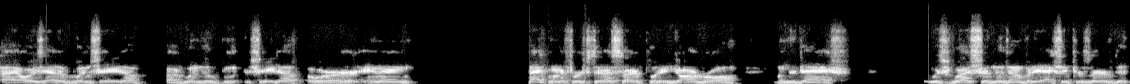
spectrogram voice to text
I always had a wind shade up, a window shade up, or in a back when I first did, I started putting Armor on the dash, which I shouldn't have done, but it actually preserved it,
